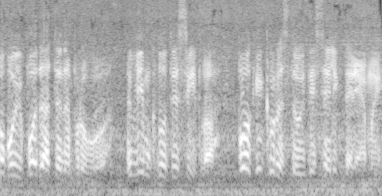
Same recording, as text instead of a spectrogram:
спробую подати напругу, вімкнути світло, поки користуйтеся ліхтарями.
